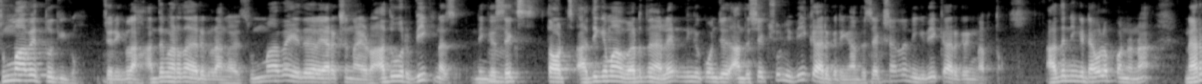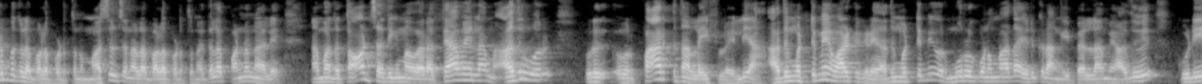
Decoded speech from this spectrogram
சும்மாவே தூக்கிக்கும். சரிங்களா? அந்த மாதிரி தான் இருக்கிறாங்க. சும்மாவே இது எரெக்ஷன் ஆகிடும் அது ஒரு வீக்னஸ் நீங்கள் செக்ஸ் தாட்ஸ் அதிகமாக வருதுனாலே நீங்கள் கொஞ்சம் அந்த செக்ஷுவலி வீக்காக இருக்கிறீங்க. அந்த செக்ஷனில் நீங்கள் வீக்காக இருக்கிறீங்கன்னு அர்த்தம். அதை நீங்கள் டெவலப் பண்ணுன்னா நரம்புகளை பலப்படுத்தணும் மசில்ஸை நல்லா பலப்படுத்தணும். இதெல்லாம் பண்ணுனாலே நம்ம அந்த தாட்ஸ் அதிகமாக வர தேவையில்லாமல் அது ஒரு ஒரு ஒரு பார்ட் தான் லைஃப்பில் இல்லையா? அது மட்டுமே வாழ்க்கை கிடையாது. அது மட்டுமே ஒரு மூர்வ குணமாக தான் இருக்கிறாங்க இப்போ எல்லாமே. அது குடி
